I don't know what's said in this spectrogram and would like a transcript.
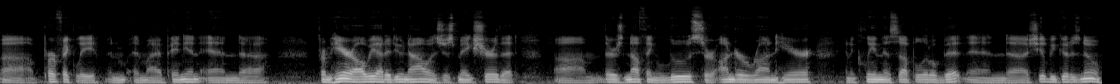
uh, perfectly, in, in my opinion. And uh, from here, all we got to do now is just make sure that um, there's nothing loose or underrun here. Going to clean this up a little bit, and uh, she'll be good as new.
